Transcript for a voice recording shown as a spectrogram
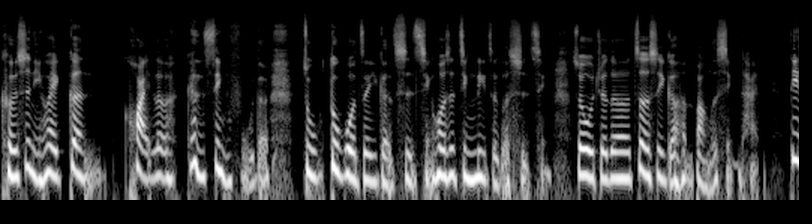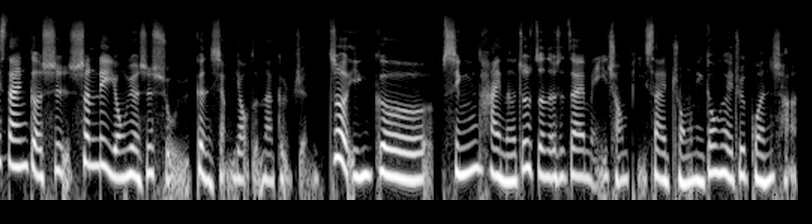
可是你会更。快乐、更幸福的度度过这一个事情，或者是经历这个事情，所以我觉得这是一个很棒的心态。第三个是胜利永远是属于更想要的那个人，这一个心态呢，就真的是在每一场比赛中，你都可以去观察，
